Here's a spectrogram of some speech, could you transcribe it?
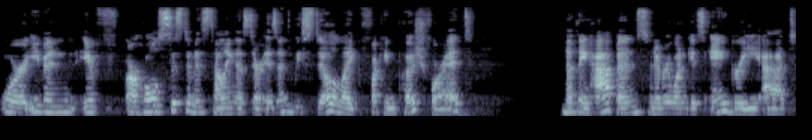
or even if our whole system is telling us there isn't, we still like fucking push for it. Nothing happens, and everyone gets angry at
